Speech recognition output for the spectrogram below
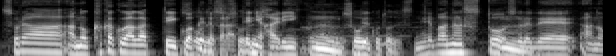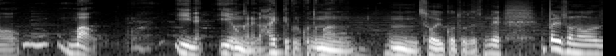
それはあの価格が上がっていくわけだから手に入りにくくなる、うん、そういうことですね。手放すとそれで、あのまあいいねいいお金が入ってくることもある、うん。うん、そういうことですね。やっぱりその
